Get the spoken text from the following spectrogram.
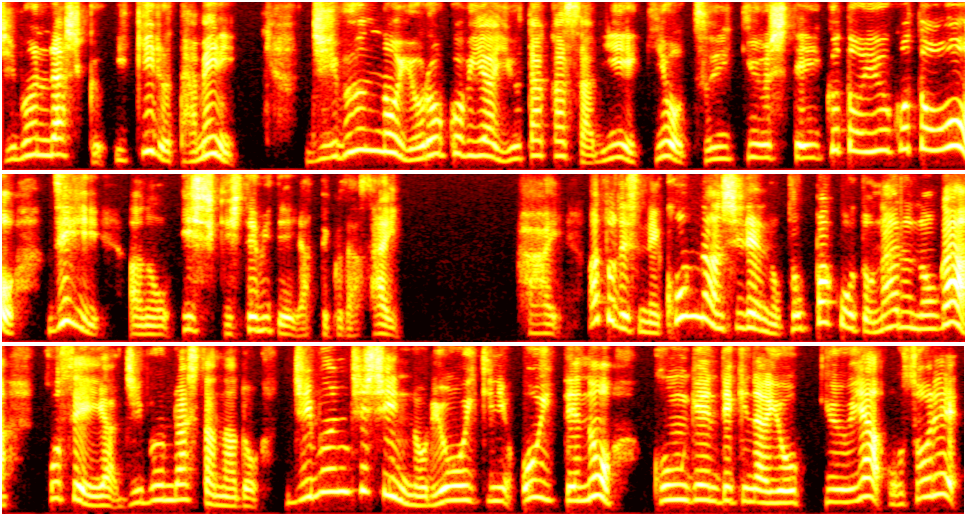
自分らしく生きるために、自分の喜びや豊かさ、利益を追求していくということを、ぜひ、あの、意識してみてやってください。はい。あとですね、困難試練の突破口となるのが、個性や自分らしさなど、自分自身の領域においての根源的な欲求や恐れ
